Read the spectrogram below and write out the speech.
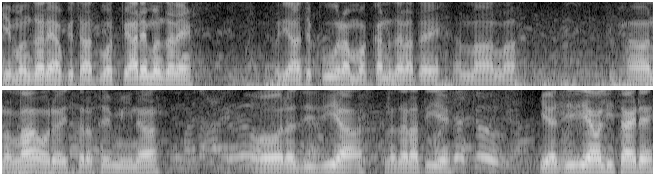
یہ منظر ہے، آپ کے ساتھ بہت پیارے منظر ہیں۔ اور یہاں سے پورا مکہ نظر آتا ہے۔ اللہ اللہ۔ سبحان اللہ اور اس طرف سے مینا اور عزیزیہ نظر آتی ہے۔ یہ عزیزیہ والی سائیڈ ہے۔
